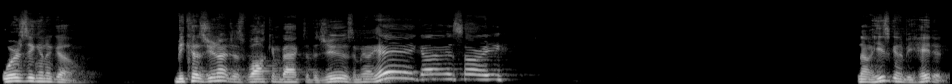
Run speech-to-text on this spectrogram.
Where's he going to go? Because you're not just walking back to the Jews and be like, hey, guys, sorry. No, he's going to be hated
